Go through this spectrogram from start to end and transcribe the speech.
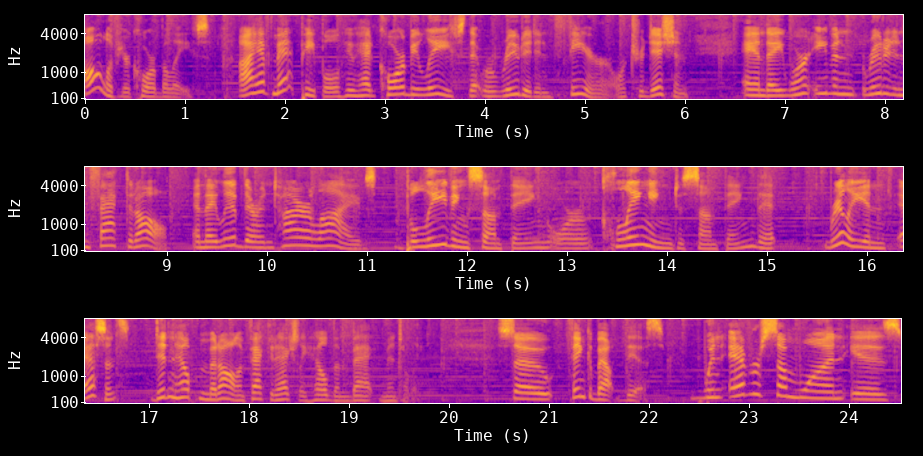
all of your core beliefs. I have met people who had core beliefs that were rooted in fear or tradition and they weren't even rooted in fact at all. And they lived their entire lives believing something or clinging to something that really, in essence, didn't help them at all. In fact, it actually held them back mentally. So think about this. Whenever someone is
